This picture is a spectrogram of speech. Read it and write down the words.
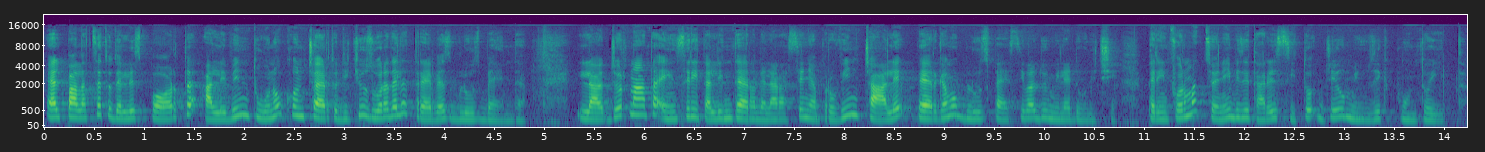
e al Palazzetto delle Sport alle 21 concerto di chiusura della Treves Blues Band. La giornata è inserita all'interno della rassegna provinciale Bergamo Blues Festival 2012. Per informazioni visitare il sito geomusic.it.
